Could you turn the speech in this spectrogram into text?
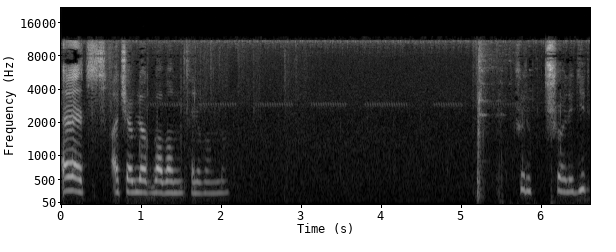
Evet açabiliyor babamın telefonundan. Şöyle şöyle. Git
